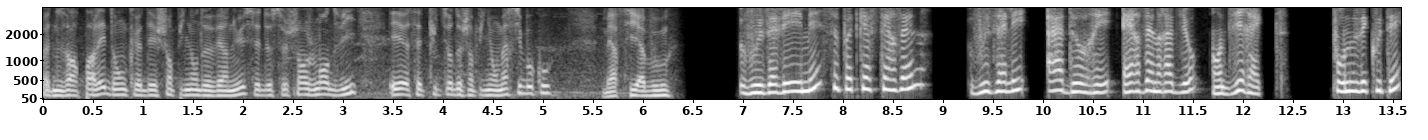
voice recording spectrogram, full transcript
euh, de nous avoir parlé donc des champignons de Vernus et de ce changement de vie et euh, cette culture de champignons. Merci beaucoup. Merci à vous. Vous avez aimé ce podcast Airzen? Vous allez adorer Airzen Radio en direct. Pour nous écouter,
